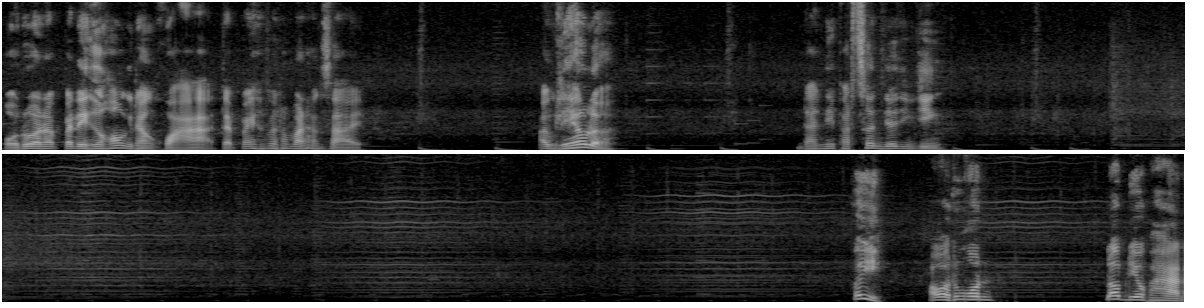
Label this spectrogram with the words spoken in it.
โอ้ด้วยนะประเด็นคือห้องอยู่ทางขวา แต่ไม่ไม่ต้องมาทางซ้าย เอาอีกแล้วเหรอด้านนี้พัซเซิลเยอะจริง ๆเฮ้ย เอาอะทุกคน รอบเดียวผ่าน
